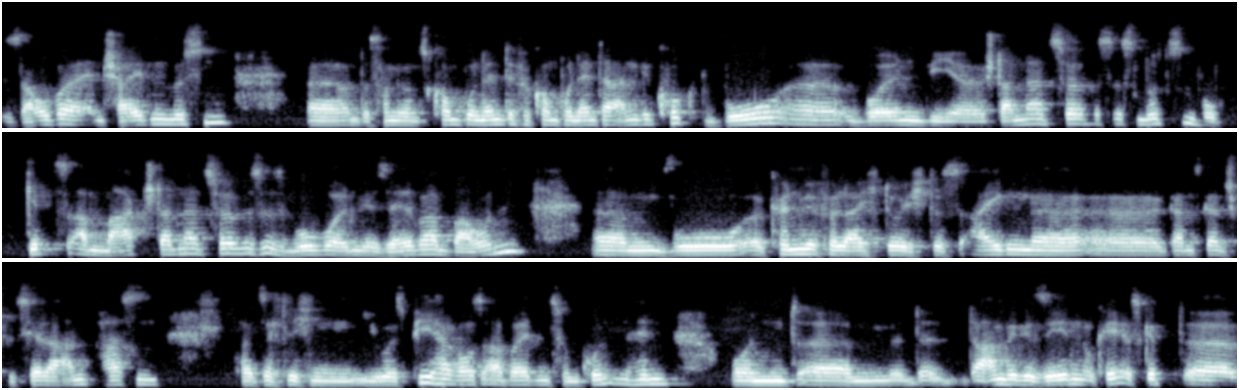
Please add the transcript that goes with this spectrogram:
sauber entscheiden müssen. Äh, das haben wir uns Komponente für Komponente angeguckt. Wo äh, wollen wir Standard-Services nutzen? Wo gibt es am Markt Standard-Services? Wo wollen wir selber bauen? Ähm, wo äh, können wir vielleicht durch das eigene äh, ganz, ganz spezielle Anpassen tatsächlich ein USP herausarbeiten zum Kunden hin. Und ähm, da, da, haben wir gesehen, okay, es gibt äh,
